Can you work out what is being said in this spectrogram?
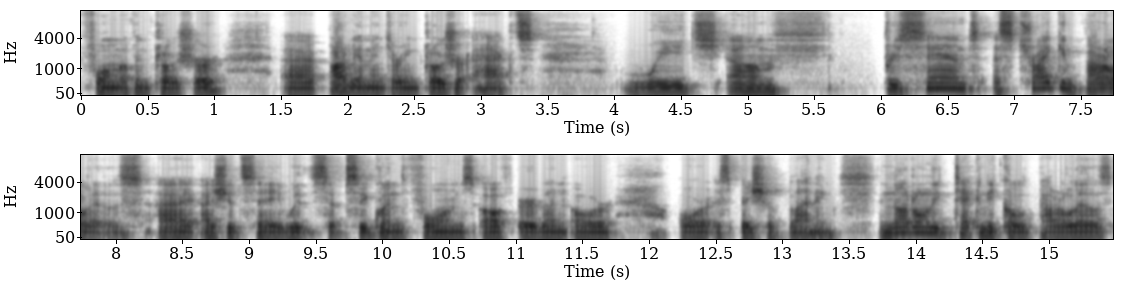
form of enclosure uh, parliamentary enclosure acts which um, present striking parallels, I, I, should say, with subsequent forms of urban or or spatial planning. Not only technical parallels,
